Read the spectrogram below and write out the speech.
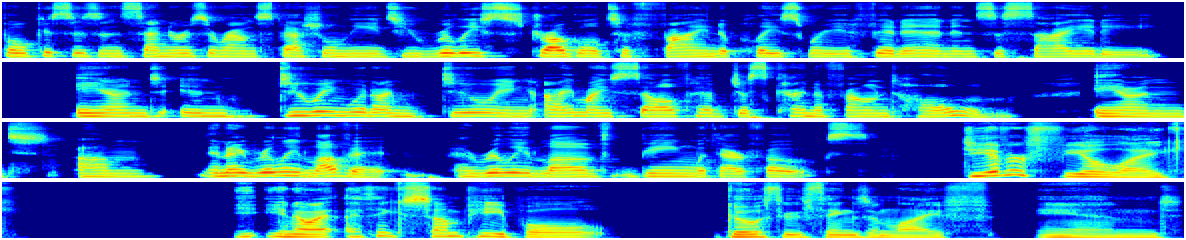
focuses and centers around special needs, you really struggle to find a place where you fit in in society. And in doing what I'm doing, I myself have just kind of found home and um and I really love it. I really love being with our folks. Do you ever feel like you know? I, I think some people go through things in life and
